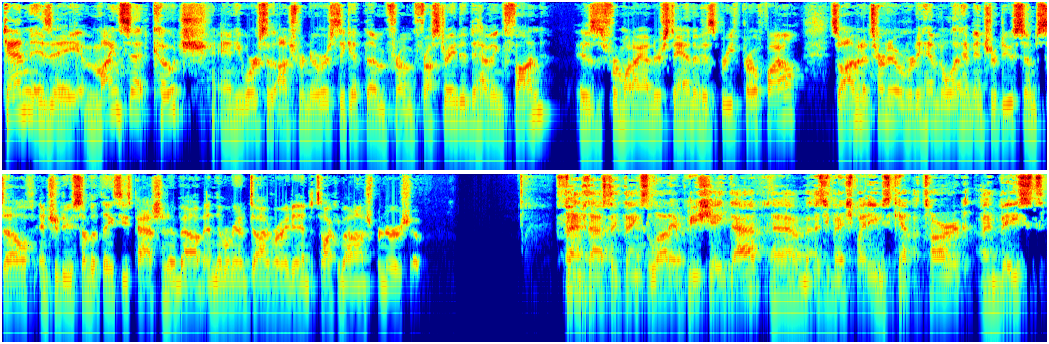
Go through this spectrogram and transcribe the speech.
Ken is a mindset coach and he works with entrepreneurs to get them from frustrated to having fun is from what I understand of his brief profile. So I'm going to turn it over to him to let him introduce himself, introduce some of the things he's passionate about, and then we're going to dive right into talking about entrepreneurship. Fantastic. Thanks a lot. I appreciate that. Um, as you mentioned, my name is Ken Attard. I'm based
